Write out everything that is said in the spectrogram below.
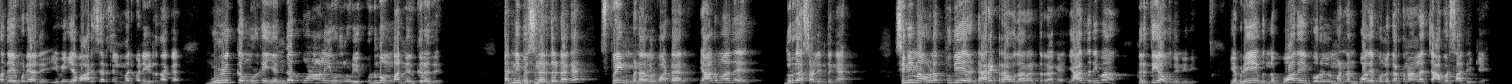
சந்தேகம் கிடையாது. இவங்க வாரிசு அரசியல் இந்த மாதிரி பண்ணிக்கிட்டு இருந்தாங்க. முழுக்க முழுக்க எங்க போனாலும் இவங்களுடைய குடும்பம் தான் நிற்கிறது. தண்ணி பிசுன்னு எடுத்துக்கிட்டாக்க ஸ்பிரிங் மினரல் வாட்டர் யாருமா அது? துர்கா ஸ்டாலின் துங்க சினிமாவுல புதிய டைரக்டர் அவதாரம் எடுத்துறாங்க யார் தெரியுமா? கிருத்திகா உதயநிதி. எப்படி? இந்த போதைப் பொருள் மன்னன் போதைப் பொருள் கடத்தினால ஜாபர் சாதிக்கு.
